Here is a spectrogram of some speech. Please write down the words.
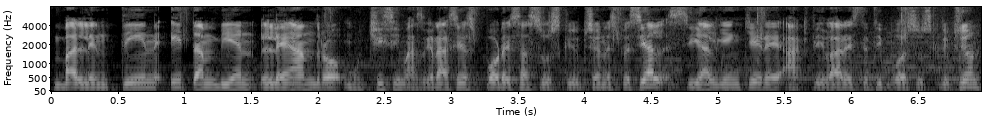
Valentín y también Leandro. Muchísimas gracias por esa suscripción especial. Si alguien quiere activar este tipo de suscripción,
